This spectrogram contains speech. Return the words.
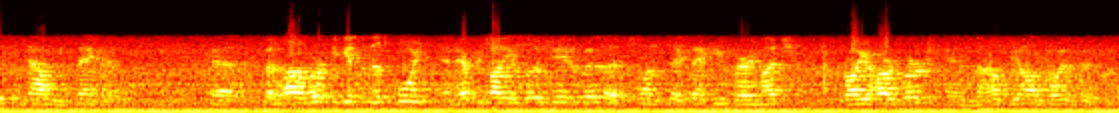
this is how we thank them. Uh, it's been a lot of work to get to this point, and everybody associated with it, I just want to say thank you very much for all your hard work, and I hope you all enjoy the food.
